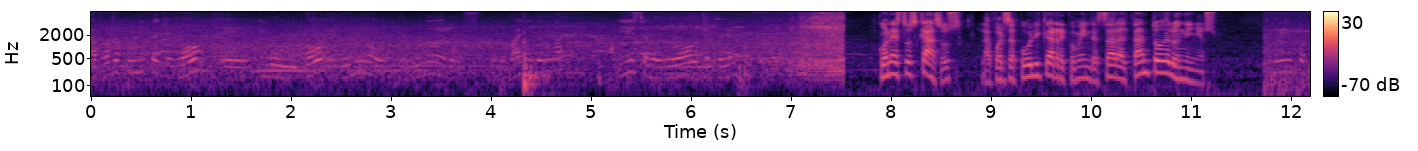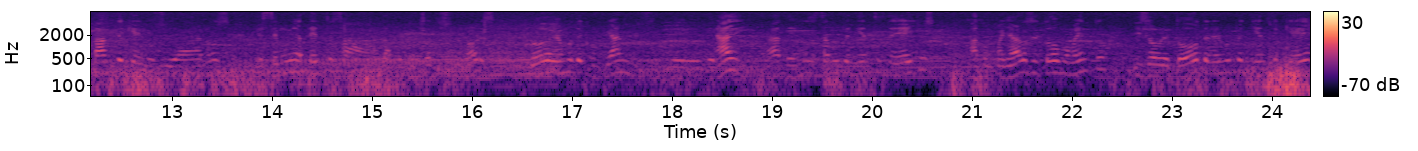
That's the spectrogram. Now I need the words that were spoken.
la fuerza pública llegó eh, y lo ubicó en uno, de, los, baños del lugar y se logró detener. Con estos casos, la fuerza pública recomienda estar al tanto de los niños. Es muy importante que los ciudadanos estén muy atentos a la protección de sus menores. No debemos de confiarnos de, nadie, debemos estar muy pendientes de ellos, acompañarlos en todo momento y sobre todo tener muy pendiente que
